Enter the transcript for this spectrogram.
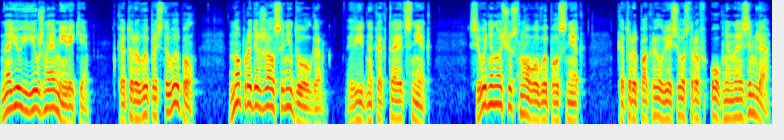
на юге Южной Америки, который выпасть-то выпал, но продержался недолго. Видно, как тает снег. Сегодня ночью снова выпал снег, который покрыл весь остров Огненная земля.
